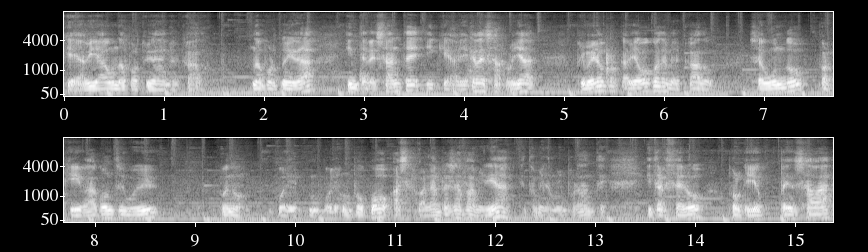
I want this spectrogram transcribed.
que había una oportunidad de mercado. Una oportunidad interesante y que había que desarrollar. Primero porque había huecos de mercado. Segundo porque iba a contribuir, bueno, pues, pues un poco a salvar la empresa familiar, que también es muy importante. Y tercero porque yo pensaba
